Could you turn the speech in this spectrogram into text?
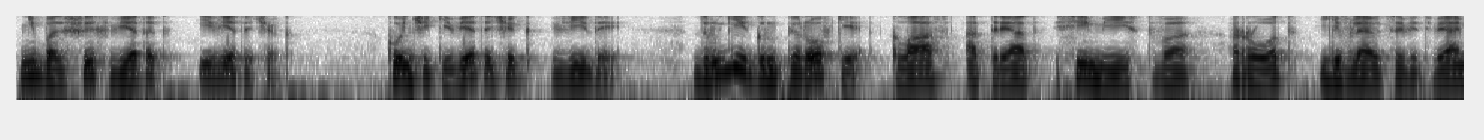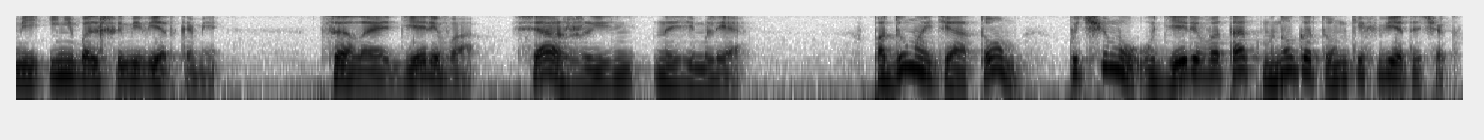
небольших веток и веточек. Кончики веточек – виды. Другие группировки – класс, отряд, семейство, род – являются ветвями и небольшими ветками. Целое дерево – вся жизнь на Земле. Подумайте о том, почему у дерева так много тонких веточек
